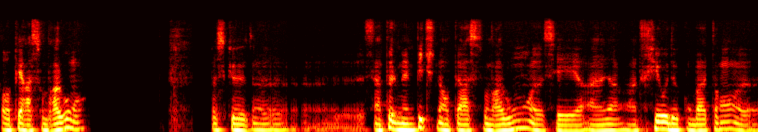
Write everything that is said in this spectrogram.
à Opération Dragon. hein. Parce que euh, c'est un peu le même pitch dans Opération Dragon. euh, C'est un, un trio de combattants euh,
